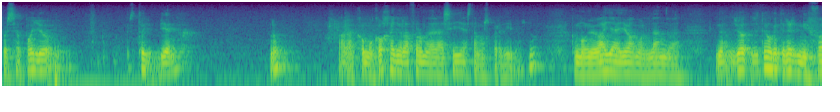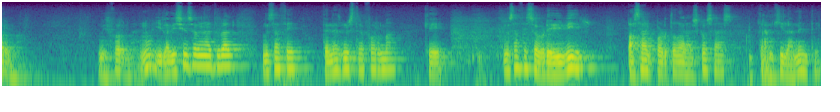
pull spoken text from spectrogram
pues apoyo, estoy bien, ¿no? Ahora, como coja yo la forma de la silla, estamos perdidos, ¿no? Como me vaya yo amoldando a... yo, yo tengo que tener mi forma, mi forma, ¿no? Y la visión sobrenatural nos hace tener nuestra forma que nos hace sobrevivir, pasar por todas las cosas tranquilamente.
